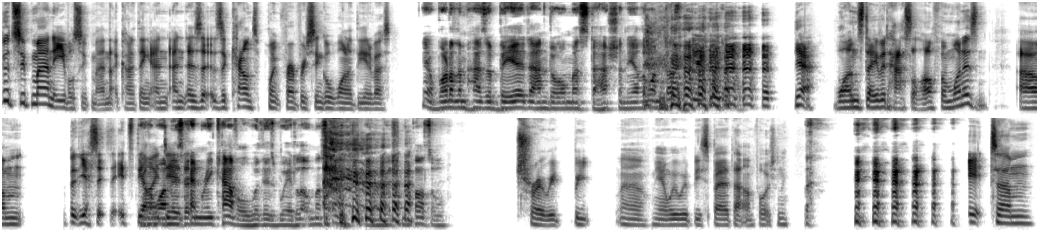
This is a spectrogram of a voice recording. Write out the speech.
good Superman, evil Superman, that kind of thing. And and as a, as a counterpoint for every single one of the universe. Yeah, one of them has a beard and or mustache, and the other one doesn't. Yeah, one's David Hasselhoff and one isn't. Um, but yes, it's it's the, the idea is that Henry Cavill with his weird little mustache. Impossible. true. We we well, yeah, we would be spared that unfortunately. it um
